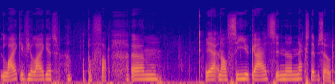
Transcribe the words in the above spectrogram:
Like if you like it. what the fuck? Um yeah, and I'll see you guys in the next episode.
